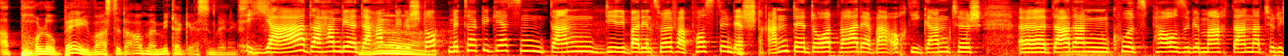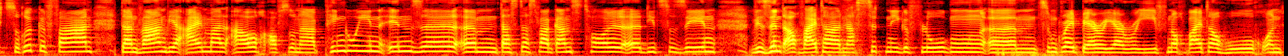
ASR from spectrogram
Apollo Bay. Warst du da auch mal Mittagessen wenigstens? Ja, da haben wir, da ja. haben wir ah. gestoppt, Mittag gegessen. Dann die, bei den zwölf Aposteln, der Strand, der dort war, der war auch gigantisch. Äh, da dann kurz Pause gemacht, dann natürlich zurückgefahren. Dann waren wir einmal auch auf so einer Pinguininsel. Ähm, das, das war ganz toll, äh, die zu sehen. Wir sind auch weiter nach Sydney geflogen, ähm, zum Great Barrier Reef, noch weiter hoch. Und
